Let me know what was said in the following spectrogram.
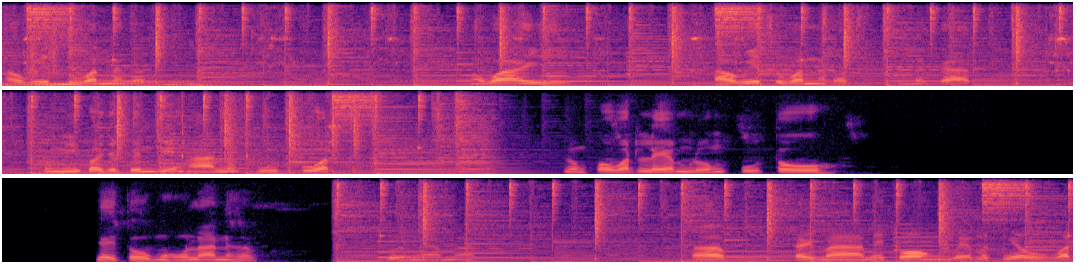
ท้าวเวสสุวรรณนะครับ มาไหว้ท้าวเวสสุวรรณนะครับบรรยากาศ ตรงนี้ก็จะเป็นวิหารหลวงปู่ทวด หลวงพ่อวัดแหลมหลวงปู่โต ใหญ่โตมโหฬารนะครับ สวยงามมาก ครับใครมาแม่กองแวะมาเที่ยววัด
